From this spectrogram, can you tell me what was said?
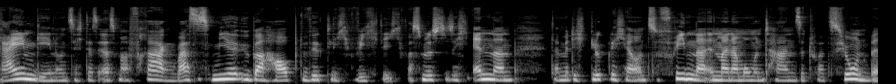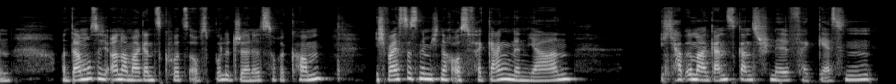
reingehen und sich das erstmal fragen, was ist mir überhaupt wirklich wichtig? Was müsste sich ändern, damit ich glücklicher und zufriedener in meiner momentanen Situation bin? Und da muss ich auch noch mal ganz kurz aufs Bullet Journal zurückkommen. Ich weiß das nämlich noch aus vergangenen Jahren. Ich habe immer ganz, ganz schnell vergessen,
